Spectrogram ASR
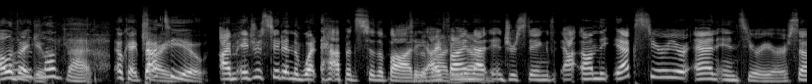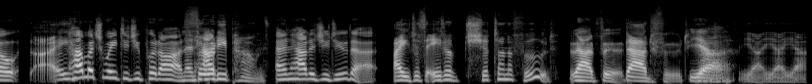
I'll invite I you. love that. Okay, back Sorry. to you. I'm interested in the what happens to the body. the I find yeah. that interesting uh, on the exterior and interior. So, I how much weight did you put on, and thirty pounds. how and how did you do that? I just ate a shit ton of food. Bad food, Bad food. Yeah. Yeah, yeah, yeah, yeah.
